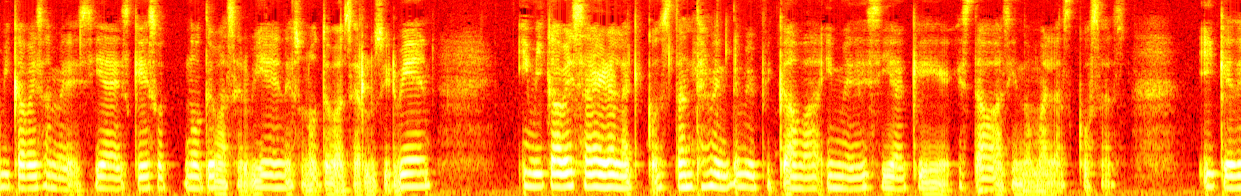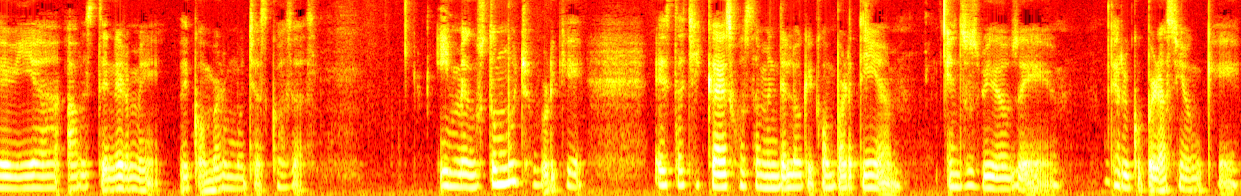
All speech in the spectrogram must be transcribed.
mi cabeza me decía es que eso no te va a hacer bien, eso no te va a hacer lucir bien. Y mi cabeza era la que constantemente me picaba y me decía que estaba haciendo malas cosas y que debía abstenerme de comer muchas cosas. Y me gustó mucho porque esta chica es justamente lo que compartía en sus videos de, de recuperación, que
